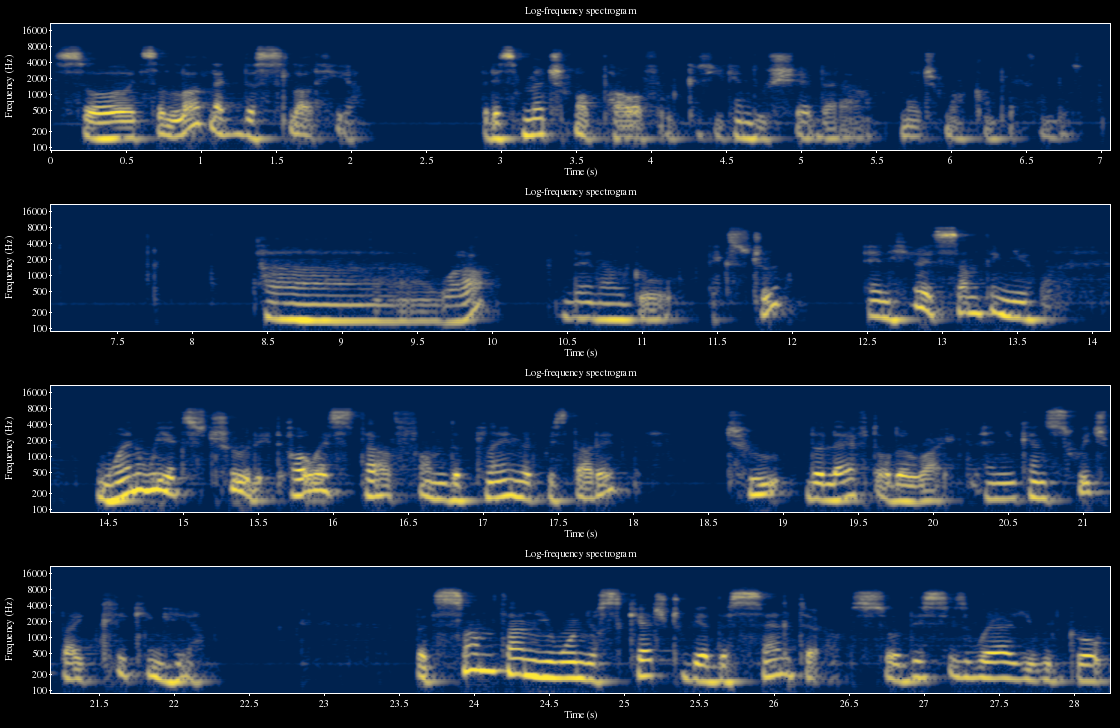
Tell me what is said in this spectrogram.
So it's a lot like the slot here but it's much more powerful because you can do shapes that are much more complex than those. Uh, voila. Then I'll go extrude. And here is something new. When we extrude it always start from the plane that we started to the left or the right. And you can switch by clicking here. But sometimes you want your sketch to be at the center. So this is where you would go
